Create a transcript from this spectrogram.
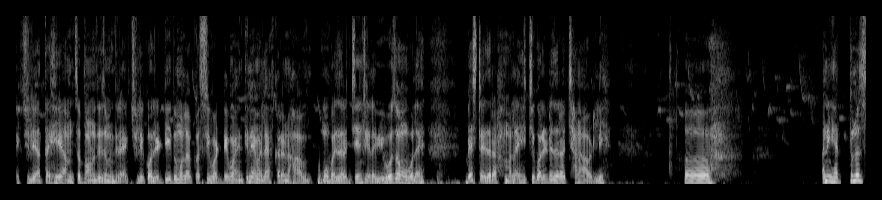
ॲक्च्युली आता हे आमचं पावणदेवीचं मंदिर ॲक्च्युली क्वालिटी तुम्हाला कशी वाटते माहिती नाही मला कारण हा मोबाईल जरा चेंज केला विवोचा मोबाईल आहे. बेस्ट आहे जरा. मला ह्याची क्वालिटी जरा छान आवडली. आणि ह्यातूनच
